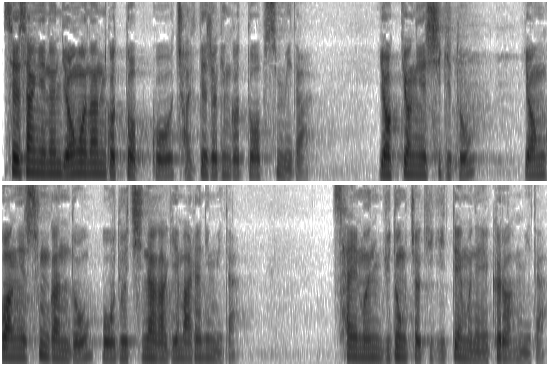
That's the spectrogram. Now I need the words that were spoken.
세상에는 영원한 것도 없고 절대적인 것도 없습니다. 역경의 시기도 영광의 순간도 모두 지나가기 마련입니다. 삶은 유동적이기 때문에 그러합니다.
